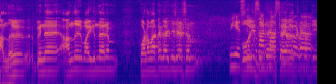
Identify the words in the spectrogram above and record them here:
അന്ന് പിന്നെ അന്ന് വൈകുന്നേരം കുടമാറ്റം കഴിഞ്ഞ ശേഷം പോലീസിന്റെ സേവനത്തെ പറ്റി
